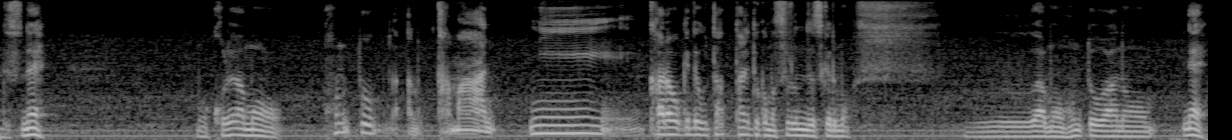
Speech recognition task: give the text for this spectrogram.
ですね。もうこれはもう本当あのたまにカラオケで歌ったりとかもするんですけどもはもう本当あのね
